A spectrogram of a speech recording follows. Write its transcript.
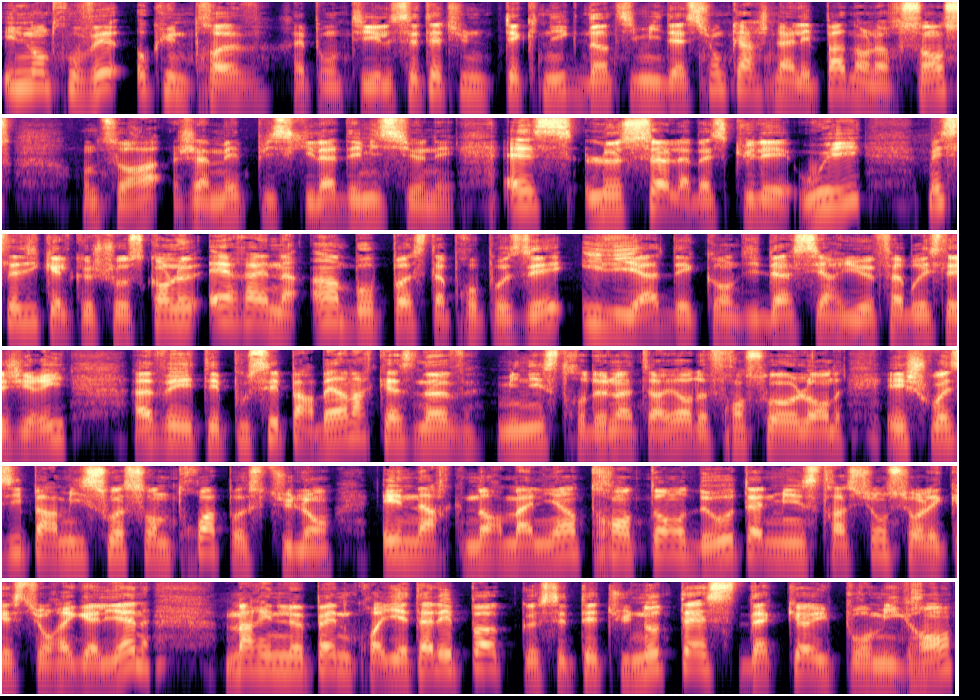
Ils n'ont trouvé aucune preuve, répond-il. C'était une technique d'intimidation car je n'allais pas dans leur sens. On ne saura jamais puisqu'il a démissionné. Est-ce le seul à basculer? Oui, mais cela dit quelque chose. Quand le RN a un beau poste à proposer, il y a des candidats sérieux. Fabrice Légéry avait été poussé par Bernard Cazeneuve, ministre de l'Intérieur de François Hollande, et choisi parmi 63 postulants. Énarque normalien, 30 ans de haute administration sur les questions régaliennes. Marine Le Pen croyait à l'époque que c'était une hôtesse d'accueil pour migrants.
